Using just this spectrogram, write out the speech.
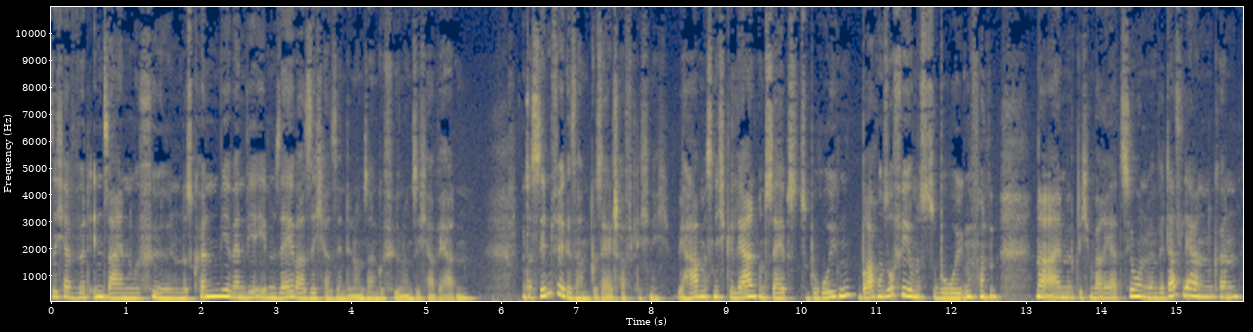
sicher wird in seinen Gefühlen. Und das können wir, wenn wir eben selber sicher sind in unseren Gefühlen und sicher werden. Und das sind wir gesamtgesellschaftlich nicht. Wir haben es nicht gelernt, uns selbst zu beruhigen. Wir brauchen so viel, um es zu beruhigen von na, allen möglichen Variationen. Wenn wir das lernen können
